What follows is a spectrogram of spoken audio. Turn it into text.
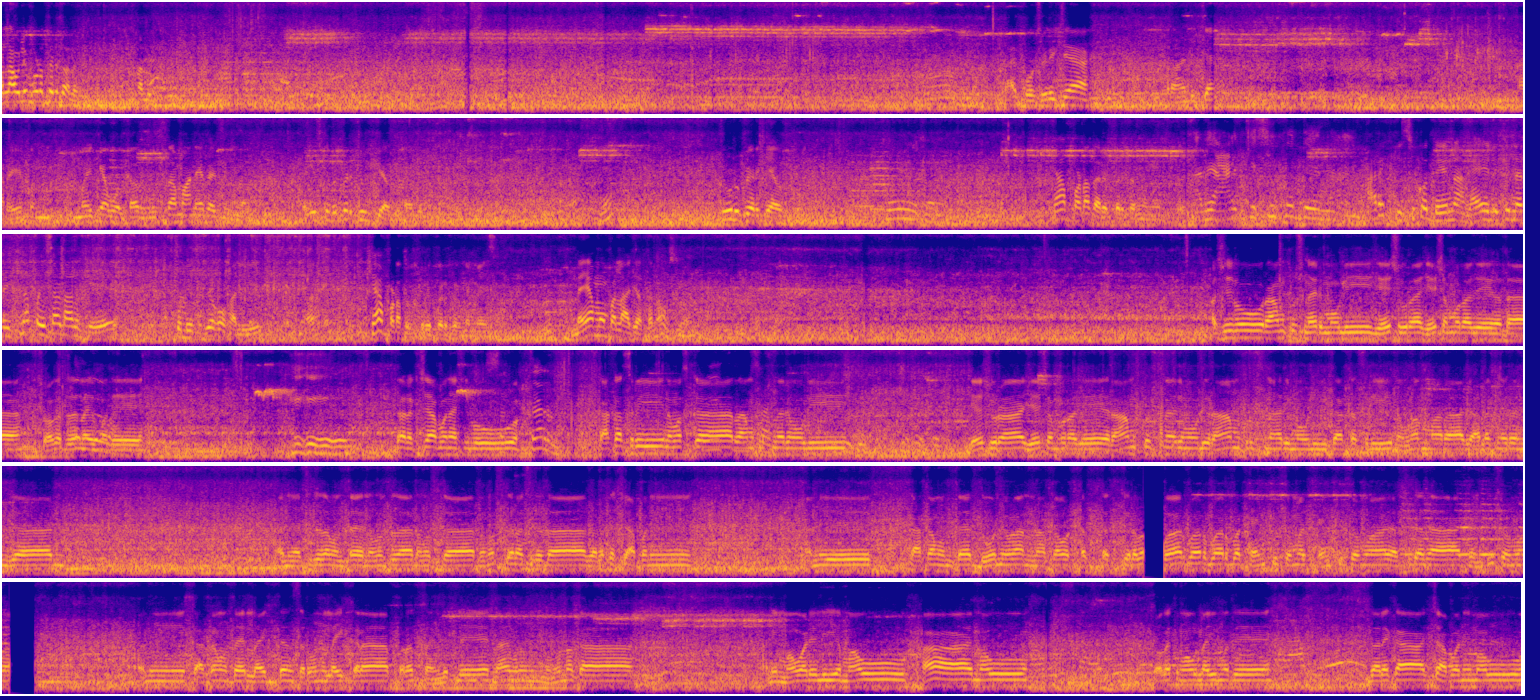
कड लावली पुढं तरी चालेल. चालू. काय कोचडीच्या प्राणीच्या अरे पण मैं क्या बोलता हूँ, गुस्सा माने का चिंता इसको रिपेयर क्यों किया हम्म? क्यों रिपेयर किया उसको क्यों? क्या पड़ा था रिपेयर करने में? उसको अरे यार किसी को देना है। अरे किसी को देना है लेकिन अरे इतना पैसा डाल के आपको डिस्प्ले को खाली हाँ? क्या पड़ा था उसको रिपेयर करने में ऐसा? नया मोबाइल आ जाता ना उसमें। अशी भाऊ रामकृष्ण मौली जय शिवराय जय शंभूराजे दादा स्वागत झालं लाईव्हमध्ये तर लक्ष आपण अशी भाऊ काकाश्री नमस्कार रामकृष्ण मौली। जय शिवराय जय शंभूराजे रामकृष्ण हरिमौली रामकृष्ण हरी मौली काकाश्री नवनाथ महाराज आलक निरंजन. आणि अचितदा म्हणताय नमस्कार नमस्कार. नमस्कार अचितदा झालं कशी आपण? आणि काका म्हणतायत दोन वेळा नाकावर टकटक केलं. बर बर बर बर. Thank you so much thank you so much अचितदा thank you so much आणि काका म्हणताय लाईक द्या सर्वांना लाईक करा. परत सांगितले नाही म्हणून म्हणू नका. माऊ आलेली आहे. माऊ हाय माऊ. स्वागत माऊ लाईव्हमध्ये झाले का चापाणी माऊ?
